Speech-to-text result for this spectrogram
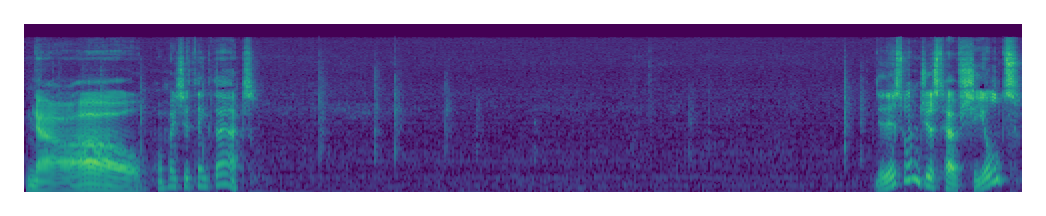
No. What makes you think that? Did this one just have shields?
